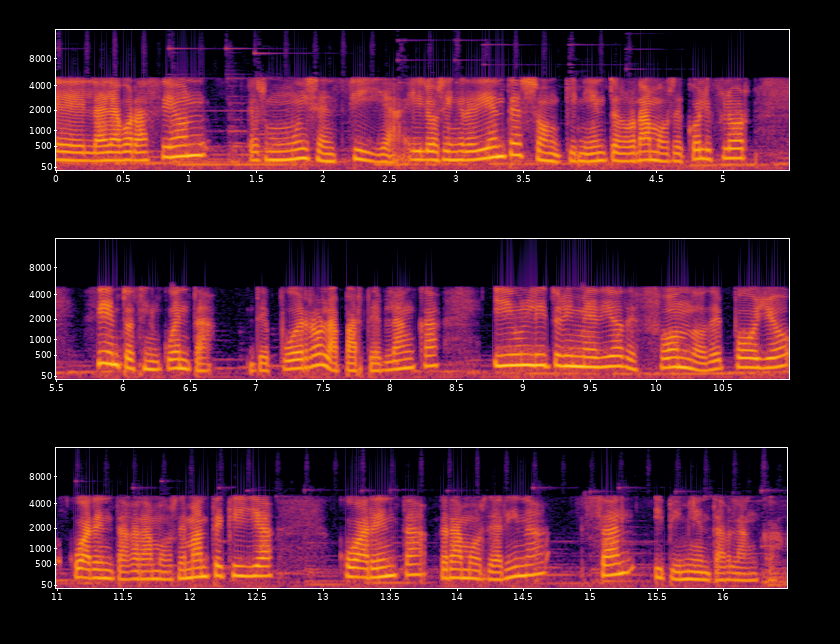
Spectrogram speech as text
Eh, la elaboración es muy sencilla y los ingredientes son 500 gramos de coliflor, 150 de puerro, la parte blanca, y un litro y medio de fondo de pollo, 40 gramos de mantequilla, 40 gramos de harina, sal y pimienta blanca.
